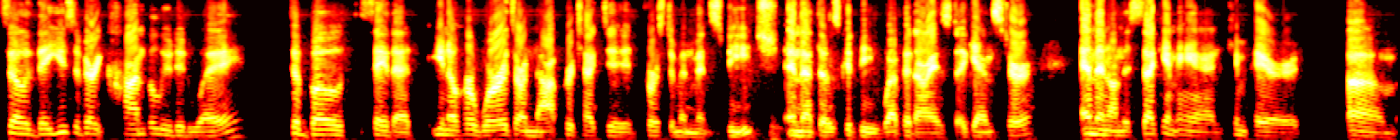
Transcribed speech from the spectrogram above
so they used a very convoluted way to both say that you know her words are not protected First Amendment speech, and that those could be weaponized against her, and then on the second hand, compared um,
